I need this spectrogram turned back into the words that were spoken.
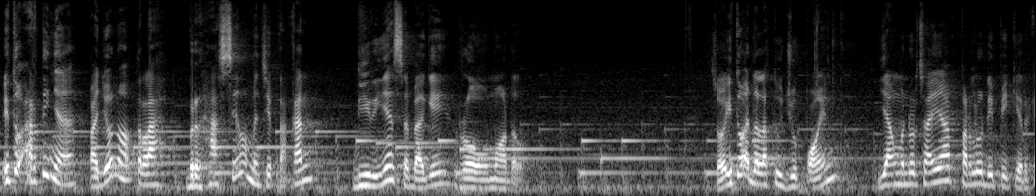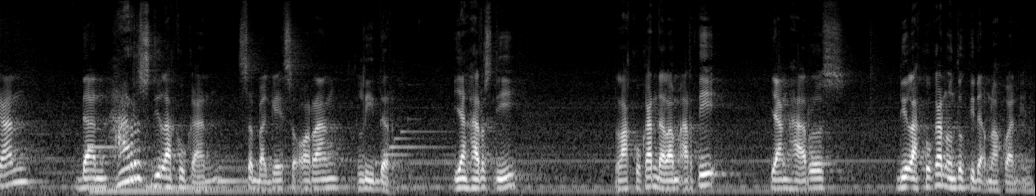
Itu artinya Pak Jono telah berhasil menciptakan dirinya sebagai role model. So itu adalah tujuh poin yang menurut saya perlu dipikirkan dan harus dilakukan sebagai seorang leader. Yang harus dilakukan dalam arti yang harus dilakukan untuk tidak melakukan ini.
